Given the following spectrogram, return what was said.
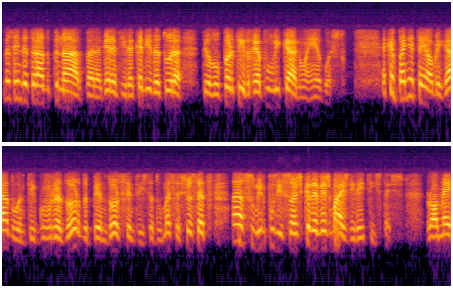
mas ainda terá de penar para garantir a candidatura pelo Partido Republicano em agosto. A campanha tem obrigado o antigo governador de pendor centrista do Massachusetts a assumir posições cada vez mais direitistas. Romney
